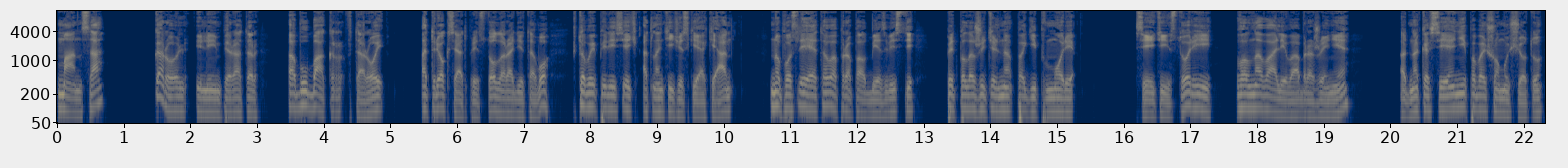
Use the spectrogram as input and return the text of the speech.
Манса, король или император Абу-Бакр II, отрекся от престола ради того, чтобы пересечь Атлантический океан, но после этого пропал без вести, предположительно погиб в море. Все эти истории волновали воображение, однако все они, по большому счету,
